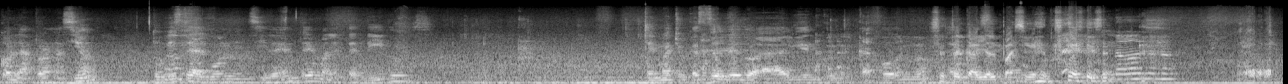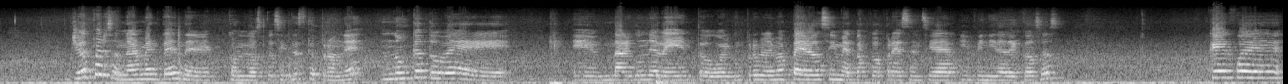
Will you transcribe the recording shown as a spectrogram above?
con la pronación. ¿Tuviste algún incidente, malentendidos? ¿Le machucaste el dedo a alguien con el cajón, no? Se te cayó el paciente. No, no, no. Yo personalmente en el- con los pacientes que proné nunca tuve eh, algún evento o algún problema, pero sí me tocó presenciar infinidad de cosas. Que fue,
